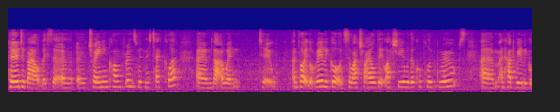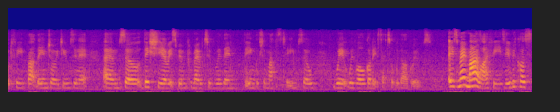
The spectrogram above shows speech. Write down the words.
heard about this at a, a training conference with NATECLA um, that I went to and thought it looked really good. So I trialled it last year with a couple of groups um, and had really good feedback. They enjoyed using it. Um, so this year it's been promoted within the English and Maths team. So we, we've all got it set up with our groups. It's made my life easier because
